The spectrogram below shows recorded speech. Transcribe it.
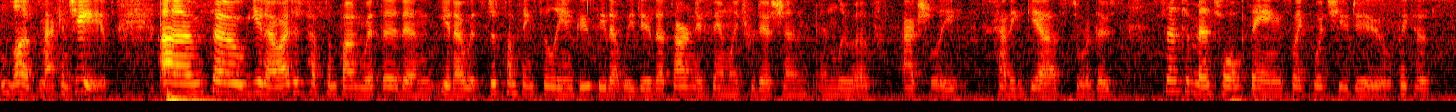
loves mac and cheese. Um, so, you know, I just have some fun with it. And, you know, it's just something silly and goofy that we do. That's our new family tradition in lieu of actually having gifts or those sentimental things like what you do because,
